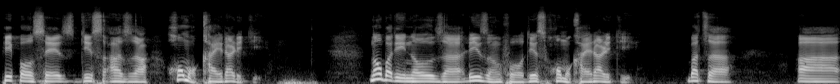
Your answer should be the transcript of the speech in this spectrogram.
People say this as a homochirality. Nobody knows the reason for this homochirality, but uh, uh,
